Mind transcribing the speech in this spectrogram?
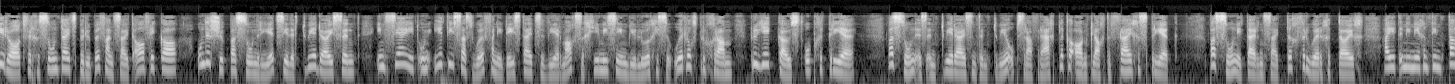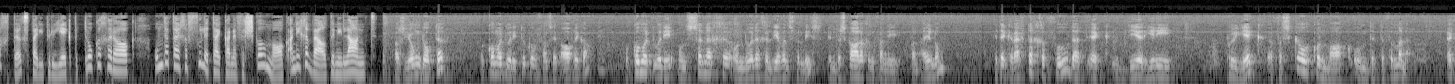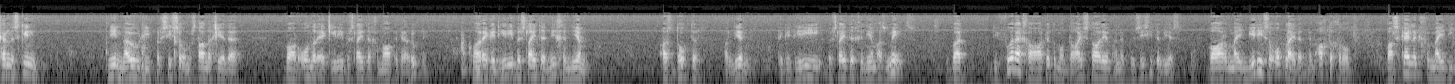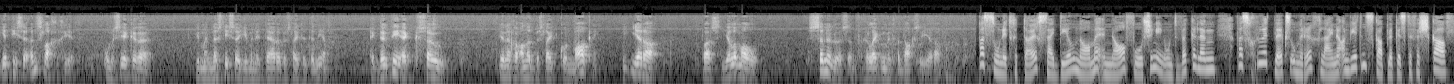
Die Raad vir Gesondheidsberoepe van Suid-Afrika ondersoek Passon reeds sedert 2000 en sê hy het oneties as hoof van die destydse weermag se chemiese en biologiese oorlogsprogram Projek Coast opgetree. Passon is in 2002 op strafregtelike aanklagte vrygespreek. Passon het tydens sy tugverhoor getuig hy het in die 1980s by die projek betrokke geraak omdat hy gevoel het hy kan 'n verskil maak aan die geweld in die land. As jong dokter bekommerd oor die toekoms van Suid-Afrika, bekommerd oor die onsinnige, onnodige lewensverlies en beskadiging van die van eiendom, het ek regtig gevoel dat ek deur hierdie projek 'n verskil kon maak om dit te verminder. Ek kan miskien nie nou die presiese omstandighede waaronder ek hierdie besluite gemaak het herroep nie. Maar ek het hierdie besluite nie geneem as dokter alleen. Ek het hierdie besluite geneem as mens wat die voorreg gehad het om op daai stadium in 'n posisie te wees waar my mediese opleiding en agtergrond waarskynlik vir my die etiese inslag gegee het om sekere humanistiese humanitêre besluite te neem. Ek dink nie ek sou enige ander besluit kon maak nie. Die era was heeltemal sinneloos in vergelyking met vandag se era. Passon het getuig sy deelname in navorsing en ontwikkeling was grootliks om riglyne aan wetenskaplikes te verskaf.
